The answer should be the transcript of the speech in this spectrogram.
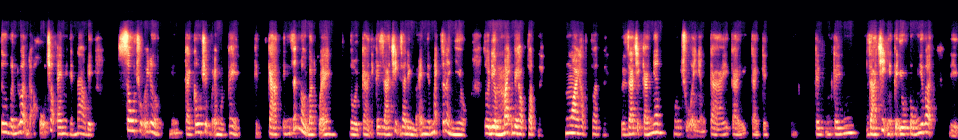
tư vấn luận đã hỗ trợ em như thế nào để sâu chuỗi được những cái câu chuyện của em muốn kể, cái cá tính rất nổi bật của em, rồi cả những cái giá trị gia đình mà em nhấn mạnh rất là nhiều. Rồi điểm mạnh về học thuật này, ngoài học thuật này, rồi giá trị cá nhân, một chuỗi những cái cái cái cái cái cái giá trị, những cái yếu tố như vậy để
